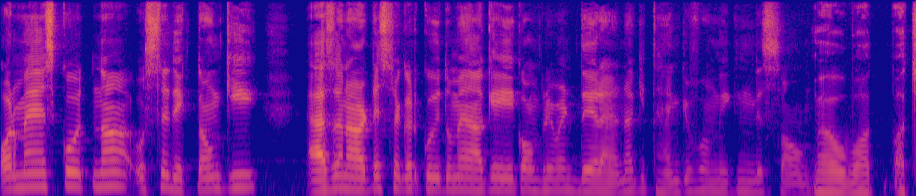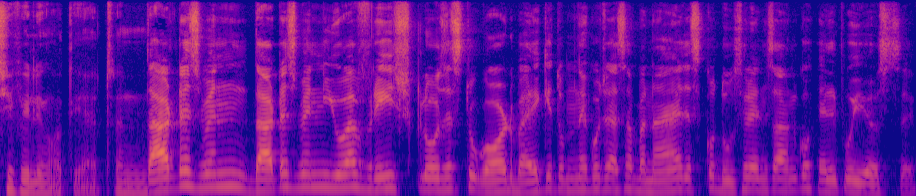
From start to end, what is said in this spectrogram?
और मैं इसको इतना उससे देखता हूँ कि एज एन आर्टिस्ट अगर कोई तुम्हें आके ये कॉम्प्लीमेंट दे रहा है ना कि thank you for making this song वो बहुत अच्छी फीलिंग होती है that is when that is when you have reach closest to God भाई कि तुमने कुछ ऐसा बनाया है जिसको दूसरे इंसान को हेल्प हुई है उससे।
